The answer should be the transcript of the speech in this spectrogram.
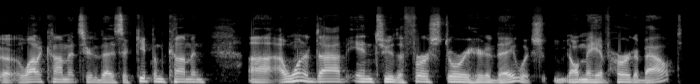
A lot of comments here today, so keep them coming. Uh, I want to dive into the first story here today, which y'all may have heard about.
